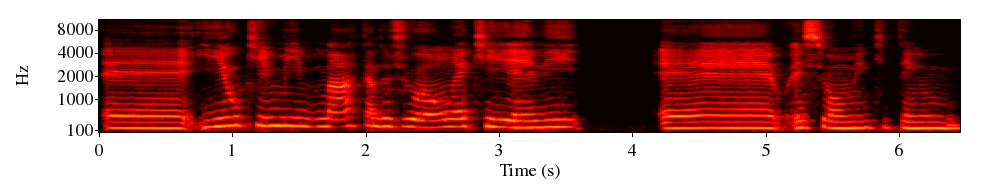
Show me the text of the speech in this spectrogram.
É, e o que me marca do João é que ele é esse homem que tem um,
